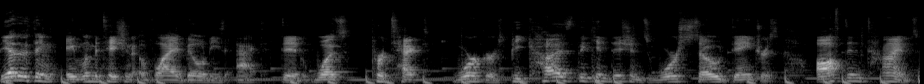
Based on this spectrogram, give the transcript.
The other thing a Limitation of Liabilities Act did was protect workers because the conditions were so dangerous. Oftentimes,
